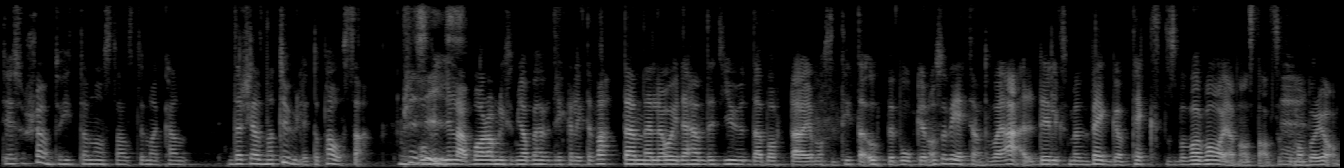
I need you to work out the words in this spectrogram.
Det är så skönt att hitta någonstans där man kan, där det känns naturligt att pausa. Precis. Och vila. Bara om liksom jag behöver dricka lite vatten eller oj det hände ett ljud där borta. Jag måste titta upp i boken och så vet jag inte vad jag är. Det är liksom en vägg av text och så bara, var var jag någonstans? Så får Mm. man börja om.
